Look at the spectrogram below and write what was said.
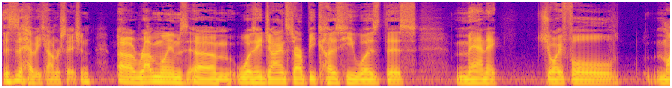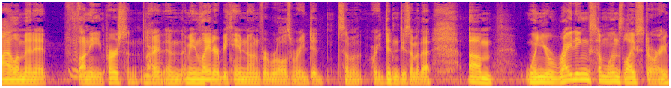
this is a heavy conversation. Uh, Robin Williams um, was a giant star because he was this manic, joyful, mile a minute, funny person, yeah. right? And I mean, later became known for roles where he did some of where he didn't do some of that. Um, when you're writing someone's life story,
